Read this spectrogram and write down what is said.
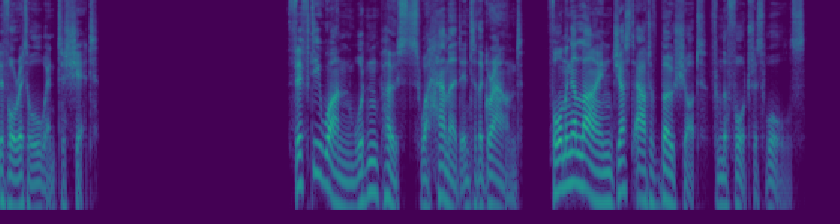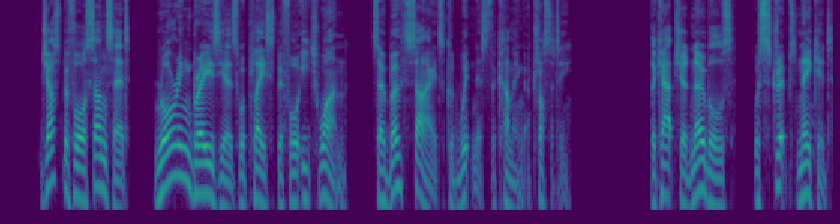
before it all went to shit. Fifty-one wooden posts were hammered into the ground, forming a line just out of bowshot from the fortress walls. Just before sunset, roaring braziers were placed before each one, so both sides could witness the coming atrocity. The captured nobles were stripped naked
